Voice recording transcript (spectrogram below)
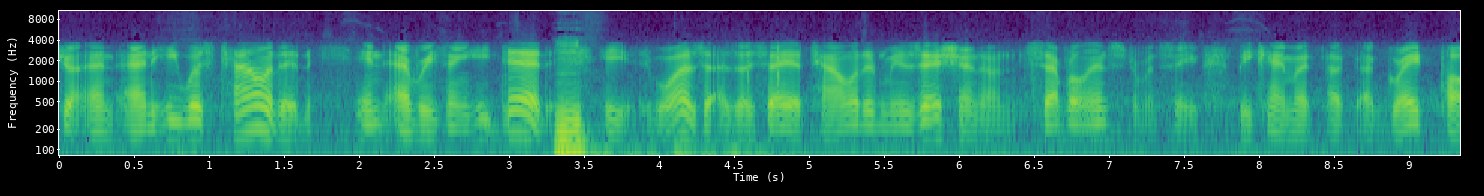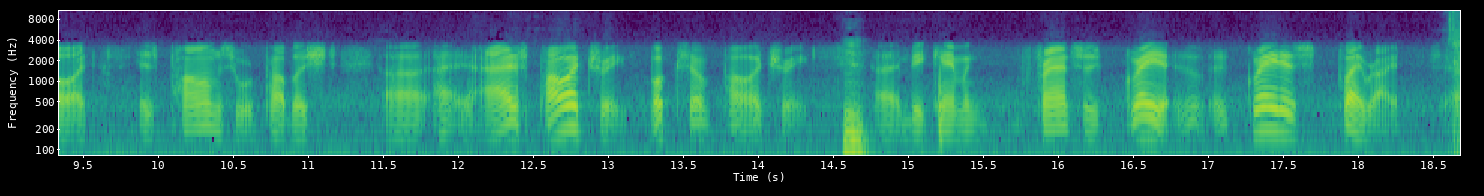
ju- and and he was talented in everything he did. Mm. He was, as I say, a talented musician on several instruments. He became a, a, a great poet. His poems were published uh, as poetry, books of poetry. Mm. Uh, became a, France's great, greatest playwright. Uh,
